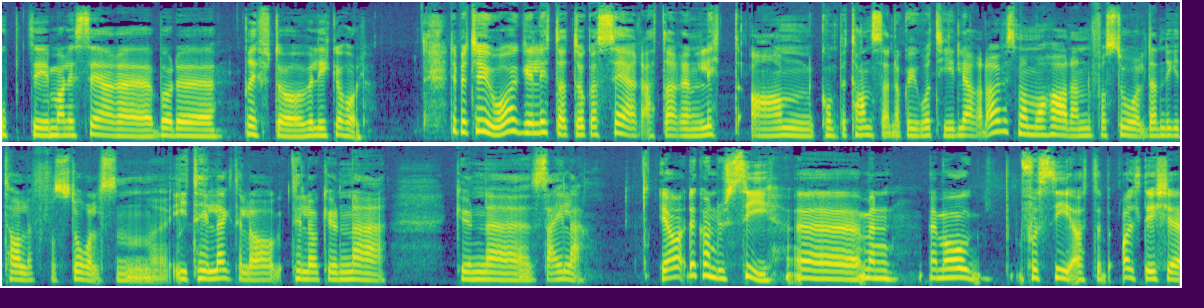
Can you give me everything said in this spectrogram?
optimalisere både drift og vedlikehold. Det betyr jo òg litt at dere ser etter en litt annen kompetanse enn dere gjorde tidligere, da, hvis man må ha den, den digitale forståelsen i tillegg til å, til å kunne, kunne, seile. Ja, det kan du si, eh, men jeg må òg få si at alt er ikke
